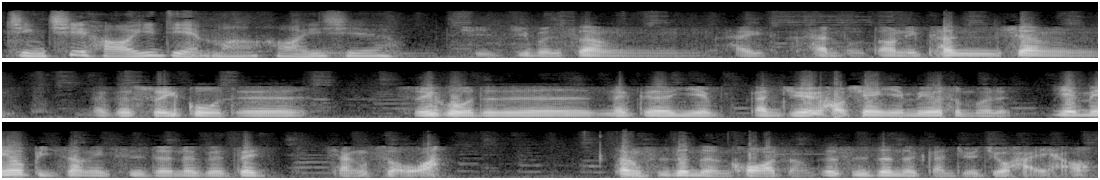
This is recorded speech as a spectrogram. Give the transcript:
景气好一点吗？好一些？其实基本上还看不到。你看像那个水果的。水果的那个也感觉好像也没有什么人，也没有比上一次的那个在抢手啊。上次真的很夸张，这次真的感觉就还好。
